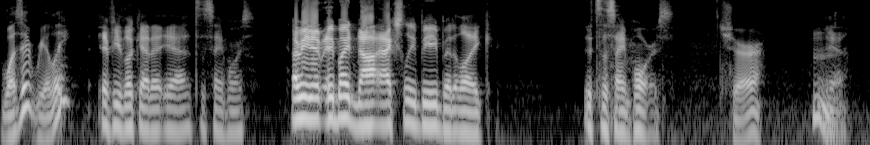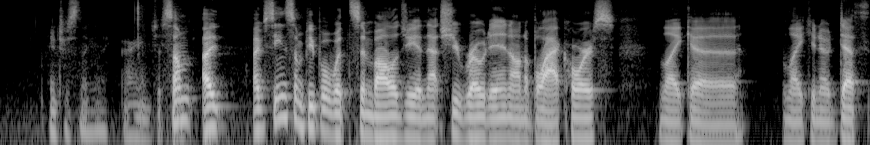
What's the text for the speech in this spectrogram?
Was it really? If you look at it, yeah, it's the same horse. I mean, it, it might not actually be, but like, it's the same horse. Sure. Hmm. Yeah. Interestingly. Very interesting. some I I've seen some people with symbology and that she rode in on a black horse, like uh like you know death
